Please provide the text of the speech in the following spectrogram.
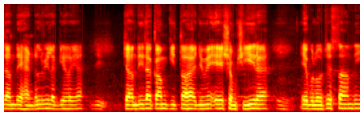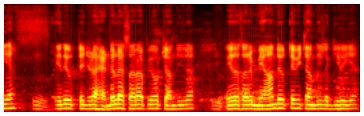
ਦੰਦ ਦੇ ਹੈਂਡਲ ਵੀ ਲੱਗੇ ਹੋਏ ਆ। ਜੀ। ਚਾਂਦੀ ਦਾ ਕੰਮ ਕੀਤਾ ਹੋਇਆ ਜਿਵੇਂ ਇਹ ਸ਼ਮਸ਼ੀਰ ਹੈ ਇਹ ਬਲੋਚਿਸਤਾਨ ਦੀ ਹੈ। ਇਹਦੇ ਉੱਤੇ ਜਿਹੜਾ ਹੈਂਡਲ ਹੈ ਸਾਰਾ ਪਿਓਰ ਚਾਂਦੀ ਦਾ। ਇਹਦਾ ਸਾਰੇ ਮਿਆਨ ਦੇ ਉੱਤੇ ਵੀ ਚਾਂਦੀ ਲੱਗੀ ਹੋਈ ਹੈ।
